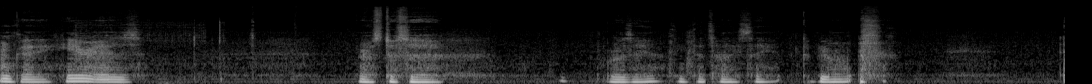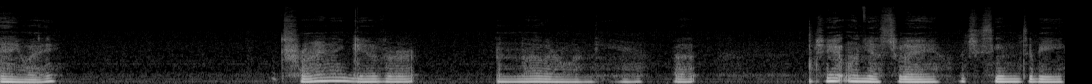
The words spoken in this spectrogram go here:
Okay, here is Rostosa rosea. I think that's how I say it. Could be wrong. anyway, trying to give her another one here, but she ate one yesterday, but she seemed to be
